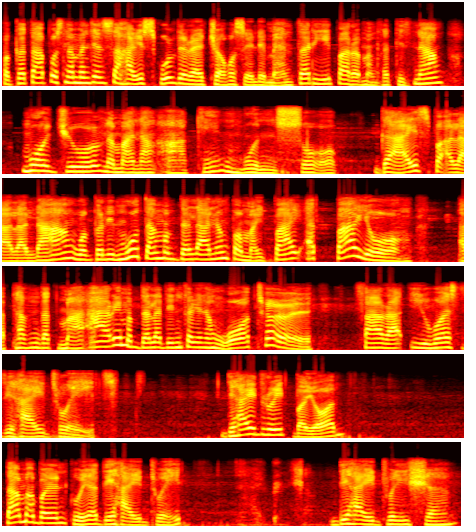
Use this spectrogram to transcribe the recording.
Pagkatapos naman dyan sa high school, diretso ako sa elementary para maghatid ng module naman ng aking bunso. Guys, paalala lang, huwag kalimutang magdala ng pamaypay at payong. At hanggat maaari, magdala din kayo ng water para iwas dehydrate. Dehydrate ba yon? Tama ba yun, kuya? Dehydrate? Dehydration. Dehydration.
